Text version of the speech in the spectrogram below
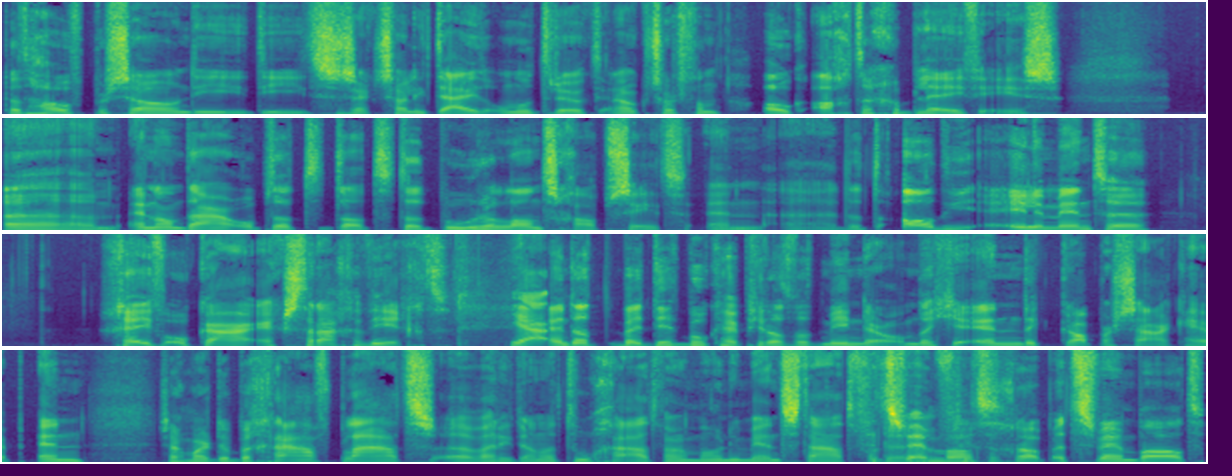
dat hoofdpersoon die, die zijn seksualiteit onderdrukt. En ook een soort van ook achtergebleven is. Ehm, en dan daar op dat, dat, dat boerenlandschap zit. En eh, dat al die elementen geven elkaar extra gewicht. Ja, En dat, bij dit boek heb je dat wat minder. Omdat je en de kapperszaak hebt. En zeg maar de begraafplaats eh, waar hij dan naartoe gaat. Waar een monument staat voor Het de zwembad. Het zwembad.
